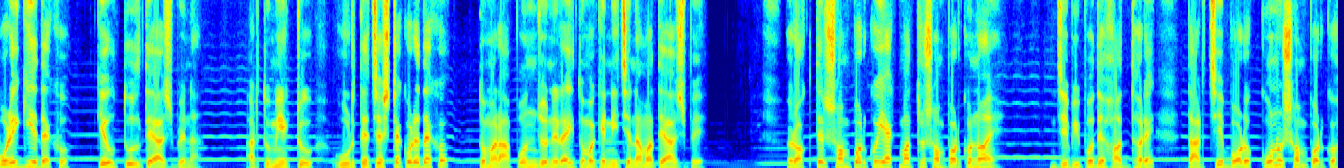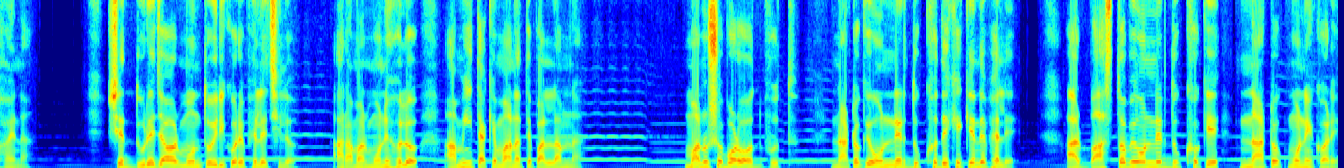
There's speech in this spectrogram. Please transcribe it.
পড়ে গিয়ে দেখো, কেউ তুলতে আসবে না। আর তুমি একটু উড়তে চেষ্টা করে দেখো, তোমার আপনজনেরাই তোমাকে নিচে নামাতে আসবে। রক্তের সম্পর্কই একমাত্র সম্পর্ক নয়, যে বিপদে হদ ধরে, তার চেয়ে বড় কোনো সম্পর্ক হয় না। সে দূরে যাওয়ার মন তৈরি করে ফেলেছিল, আর আমার মনে হলো আমিই তাকে মানাতে পারলাম না। মানুষও বড় অদ্ভুত, নাটকে অন্যের দুঃখ দেখে কেঁদে ফেলে, আর বাস্তবে অন্যের দুঃখকে নাটক মনে করে।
